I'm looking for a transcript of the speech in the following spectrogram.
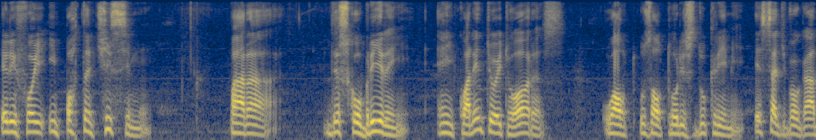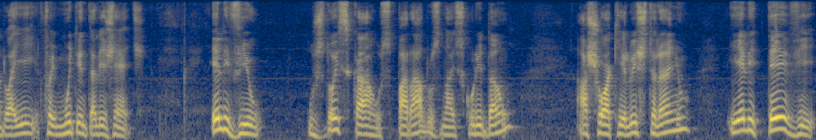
Ele foi importantíssimo para descobrirem em 48 horas os autores do crime. Esse advogado aí foi muito inteligente. Ele viu os dois carros parados na escuridão, achou aquilo estranho e ele teve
